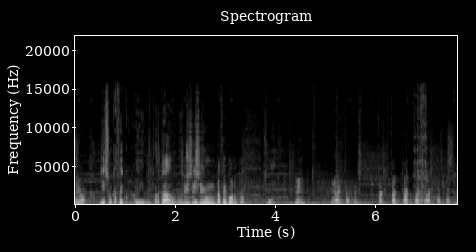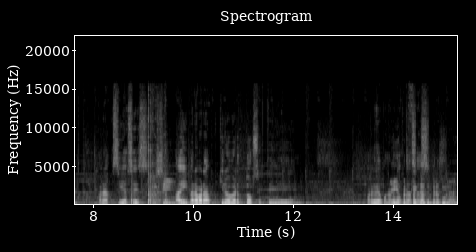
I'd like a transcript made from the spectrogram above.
Ahí va. Y es un café eh, cortado, uno Sí, chiquito. sí, sí, un café corto. Sí. ¿Sí? Mira, ahí está, ¿ves? Tac, tac, tac, tac, tac, tac, tac, listo. Para, si haces. Sí. Ahí, para, para. Quiero ver dos, este. Para que voy a poner ahí es dos perfecta la temperatura, ¿eh?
